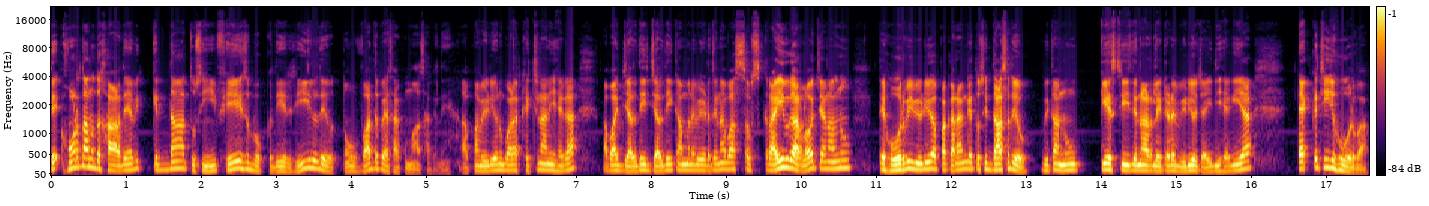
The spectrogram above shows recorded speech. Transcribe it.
ਤੇ ਹੁਣ ਤੁਹਾਨੂੰ ਦਿਖਾੜਦੇ ਆ ਵੀ ਕਿੱਦਾਂ ਤੁਸੀਂ ਫੇਸਬੁੱਕ ਦੀ ਰੀਲ ਦੇ ਉੱਤੋਂ ਵੱਧ ਪੈਸਾ ਕਮਾ ਸਕਦੇ ਆ। ਆਪਾਂ ਵੀਡੀਓ ਨੂੰ ਬੜਾ ਖਿੱਚਣਾ ਨਹੀਂ ਹੈਗਾ। ਆਪਾਂ ਜਲਦੀ ਜਲਦੀ ਕੰਮ ਨਿਬੇੜ ਦੇਣਾ, ਬਸ ਸਬਸਕ੍ਰਾਈਬ ਕਰ ਲਓ ਚੈਨਲ ਨੂੰ ਤੇ ਹੋਰ ਵੀ ਵੀਡੀਓ ਆਪਾਂ ਕਰਾਂਗੇ। ਤੁਸੀਂ ਦੱਸ ਦਿਓ ਵੀ ਤੁਹਾਨੂੰ ਕਿਸ ਚੀਜ਼ ਦੇ ਨਾਲ ਰਿਲੇਟਡ ਵੀਡੀਓ ਚਾਹੀਦੀ ਹੈਗੀ ਆ। ਇੱਕ ਚੀਜ਼ ਹੋਰ ਵਾ,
